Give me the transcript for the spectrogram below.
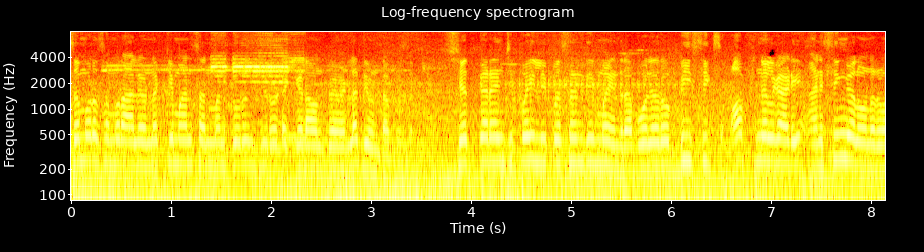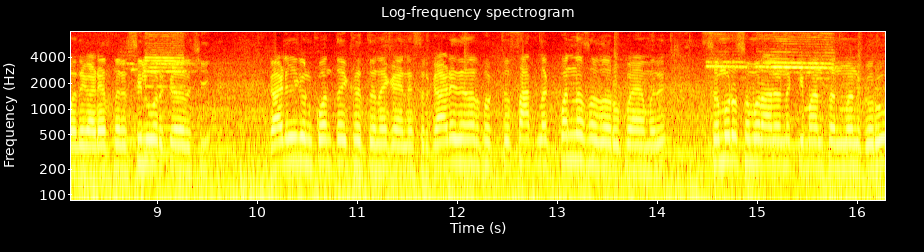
समोरसमोर आल्यावर नक्की मान सन्मान करून झिरो टक्के डाऊन पेमेंटला देऊन टाकू सर शेतकऱ्यांची पहिली पसंती Mahindra Bolero B six optional गाडी आणि सिंगल ओनरमध्ये गाडी असणार सिल्वर कलरची गाडीला घेऊन कोणताही खर्च नाही काय नाही. सर गाडी देणार फक्त सात लाख पन्नास हजार रुपयामध्ये. समोरासमोर आलं नक्की मान सन्मान करू.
